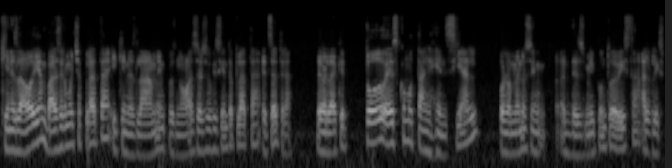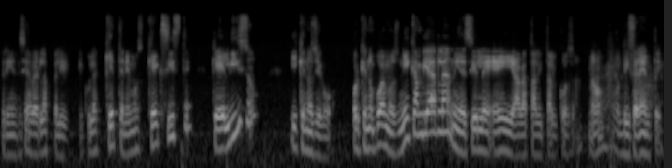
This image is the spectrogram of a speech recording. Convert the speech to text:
quienes la odian va a hacer mucha plata y quienes la amen, pues no va a ser suficiente plata, etcétera. De verdad que todo es como tangencial, por lo menos en, desde mi punto de vista, a la experiencia de ver la película que tenemos, que existe, que él hizo y que nos llegó. Porque no podemos ni cambiarla ni decirle, hey, haga tal y tal cosa, ¿no? Diferente.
